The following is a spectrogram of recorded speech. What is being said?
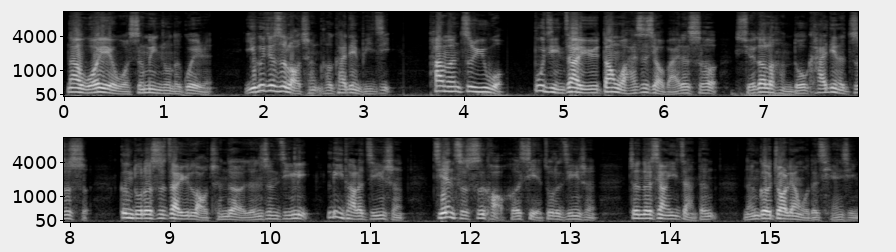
那我也有我生命中的贵人，一个就是老陈和开店笔记。他们至于我，不仅在于当我还是小白的时候学到了很多开店的知识，更多的是在于老陈的人生经历、利他的精神、坚持思考和写作的精神，真的像一盏灯，能够照亮我的前行。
